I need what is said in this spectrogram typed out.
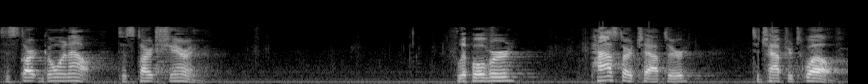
to start going out, to start sharing. Flip over past our chapter to chapter 12.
